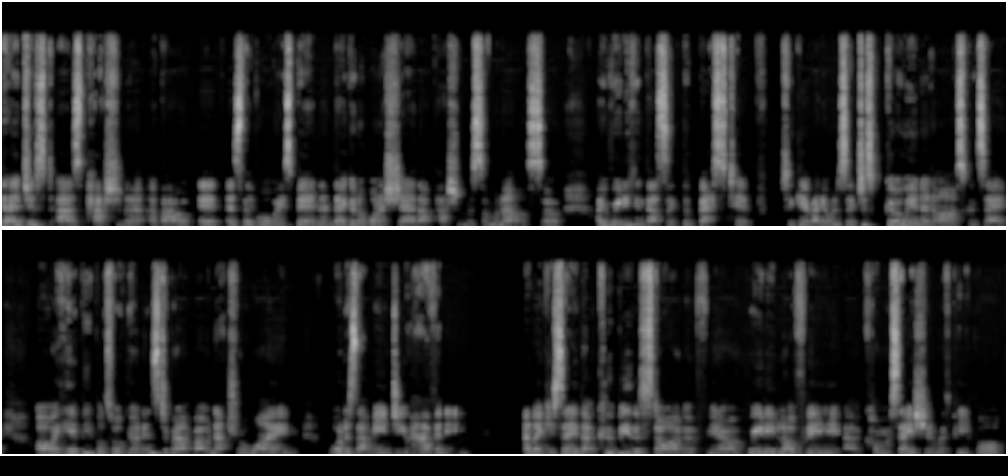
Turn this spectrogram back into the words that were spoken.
they're just as passionate about it as they've always been and they're going to want to share that passion with someone else. So I really think that's like the best tip to give anyone. Like just go in and ask and say, "Oh, I hear people talking on Instagram about natural wine. What does that mean? Do you have any?" And like you say that could be the start of you know a really lovely uh, conversation with people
